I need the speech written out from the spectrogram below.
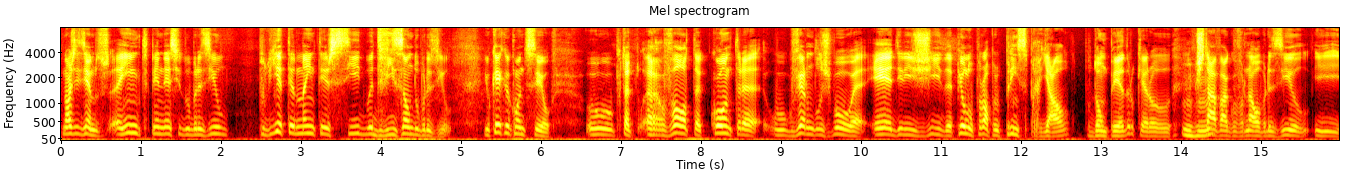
nós dizemos, a independência do Brasil podia também ter sido a divisão do Brasil. E o que é que aconteceu? O, portanto, a revolta contra o governo de Lisboa é dirigida pelo próprio príncipe real, Dom Pedro, que, era o, uhum. que estava a governar o Brasil e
